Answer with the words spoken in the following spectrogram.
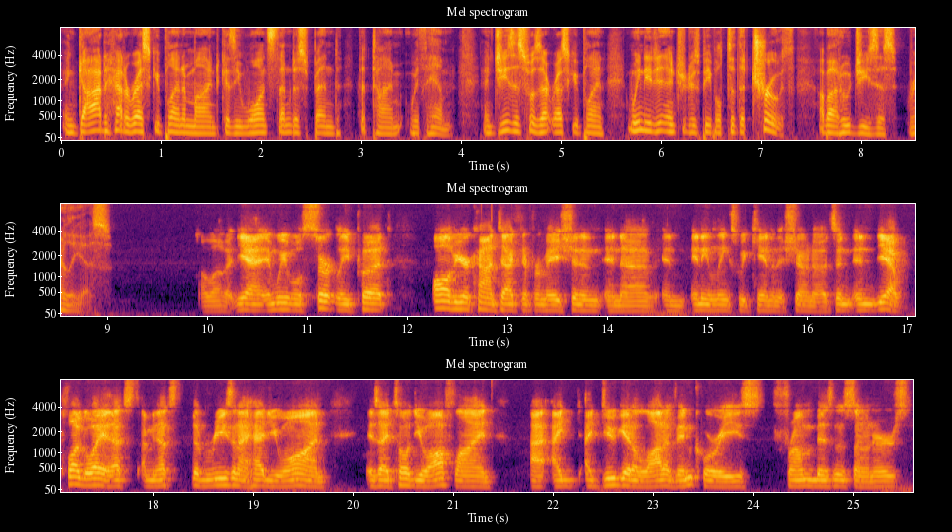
And God had a rescue plan in mind because he wants them to spend the time with him. And Jesus was that rescue plan. We need to introduce people to the truth about who Jesus really is. I love it. Yeah, and we will certainly put all of your contact information and and, uh, and any links we can in the show notes. And and yeah, plug away. That's I mean that's the reason I had you on. Is I told you offline. I, I, I do get a lot of inquiries from business owners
